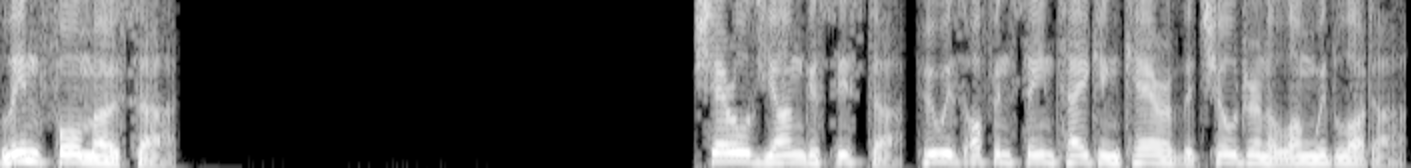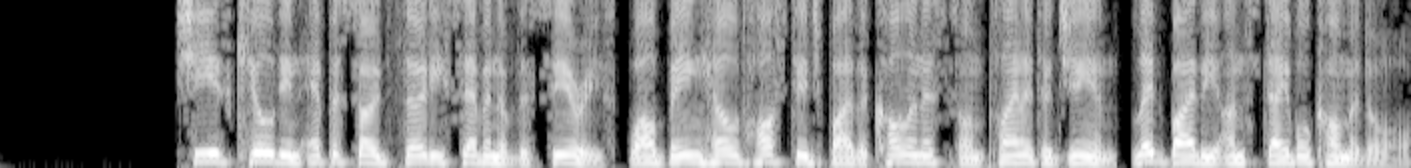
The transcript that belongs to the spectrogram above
Lyn Formosa Cheryl's younger sister, who is often seen taking care of the children along with Lotta. She is killed in episode 37 of the series, while being held hostage by the colonists on planet Aegean, led by the unstable Commodore.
